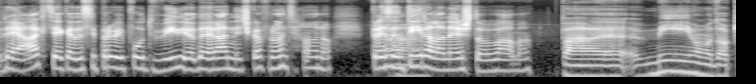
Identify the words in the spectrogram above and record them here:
reakcija kada si prvi put vidio da je radnička fronta ono prezentirala nešto o vama. Pa e, mi imamo ok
